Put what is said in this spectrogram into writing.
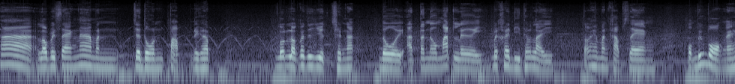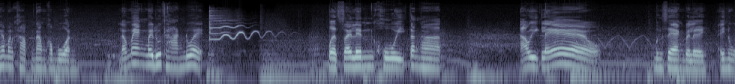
ถ้าเราไปแซงหน้ามันจะโดนปรับนะครับ รถเราก็จะหยุดชะงักโดยอัตโนมัติเลย ไม่ค่อยดีเท่าไหร่ ต้องให้มันขับแซง ผมถึงบอกไงให้มันขับนำขบวน แล้วแม่งไม่รู้ทางด้วย เปิดไซเรนคูอีกตั้งหาก เอาอีกแล้ว มึงแซงไปเลย ไอ้หนู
